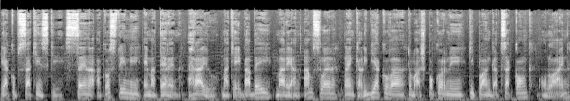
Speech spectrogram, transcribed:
Jakub Satinský. Scéna a kostýmy Ema Teren. Hrajú Matej Babej, Marian Amsler, Lenka Libiaková, Tomáš Pokorný, Kiplanga Cakong online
